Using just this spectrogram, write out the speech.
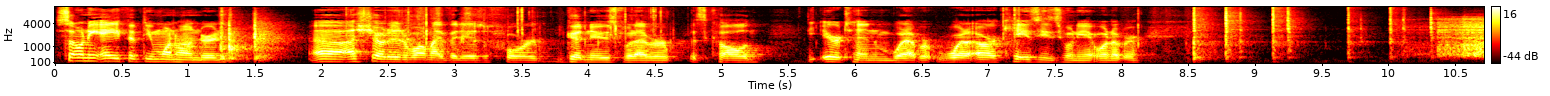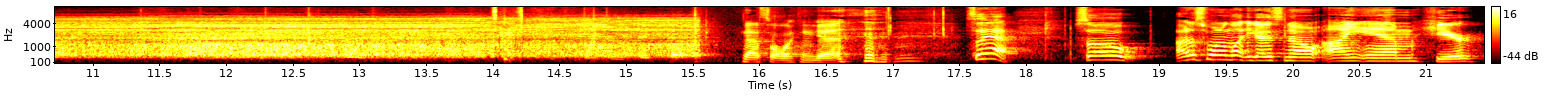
Sony A5100. Uh, I showed it in one of my videos before. Good news, whatever it's called. The Irritan, whatever, what, or KZ28, whatever. That's all I can get. so yeah, so I just want to let you guys know I am here.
